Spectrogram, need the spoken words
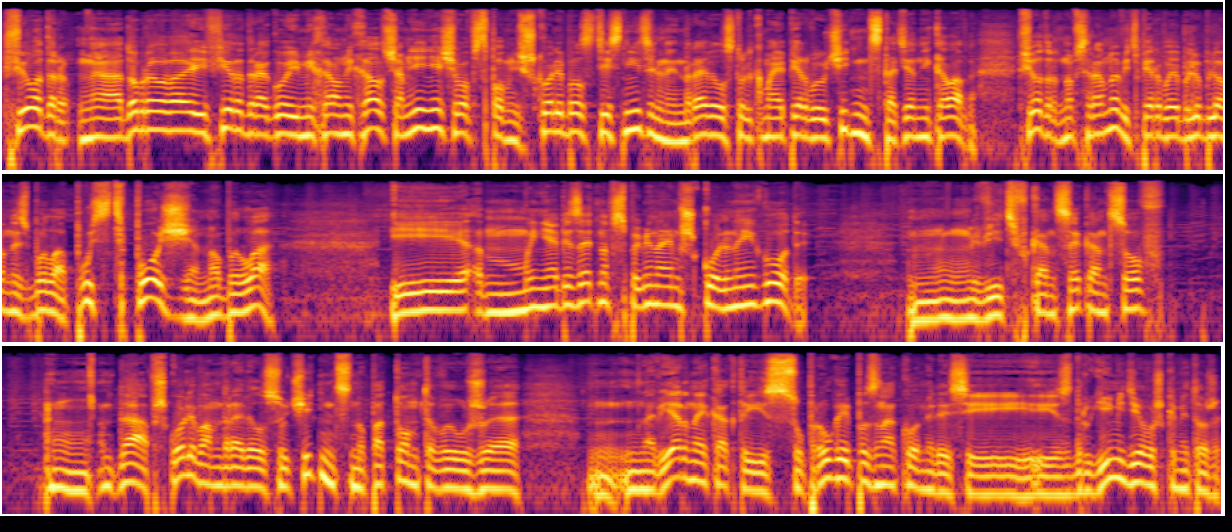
Федор, э, доброго эфира, дорогой Михаил Михайлович. А мне нечего вспомнить. В школе был стеснительный, нравилась только моя первая учительница Татьяна Николаевна. Федор, но все равно ведь первая влюбленность была. Пусть позже, но была. И мы не обязательно вспоминаем школьные годы. Ведь в конце концов, да, в школе вам нравилась учительница, но потом-то вы уже, наверное, как-то и с супругой познакомились, и, и с другими девушками тоже.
